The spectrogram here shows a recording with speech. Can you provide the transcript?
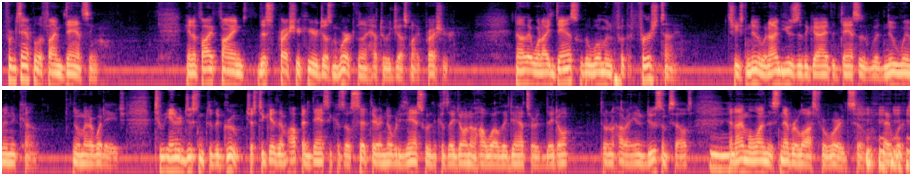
for example, if I'm dancing, and if I find this pressure here doesn't work, then I have to adjust my pressure. Now that when I dance with a woman for the first time, she's new, and I'm usually the guy that dances with new women that come, no matter what age, to introduce them to the group, just to get them up and dancing because they'll sit there and nobody's dancing with them because they don't know how well they dance or they don't don't know how to introduce themselves. Mm-hmm. And I'm a one that's never lost for words, so that works.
